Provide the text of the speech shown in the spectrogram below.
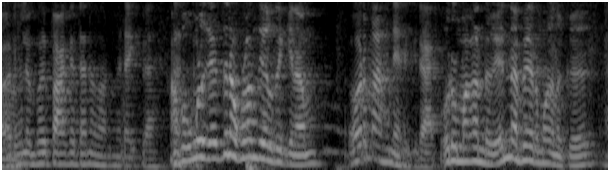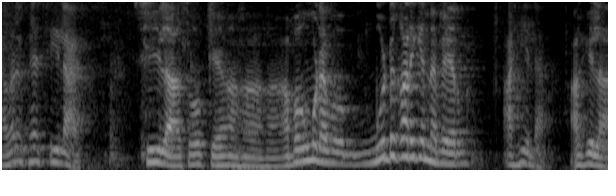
அவர்களும் போய் பார்க்கத்தானே வரும் இருக்கிறார் அப்போ உங்களுக்கு எத்தனை குழந்தைகள் இருக்கணும் ஒரு மகன் இருக்கிறார். ஒரு மகன் என்ன பேர் மகனுக்கு? அவருக்கு பேர் சீலாஸ். ஷீலாஸ் ஓகே ஆஹா ஆஹா அப்போ உங்களோட வீட்டுக்காரிக்கு என்ன பேர் அகிலா அகிலா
